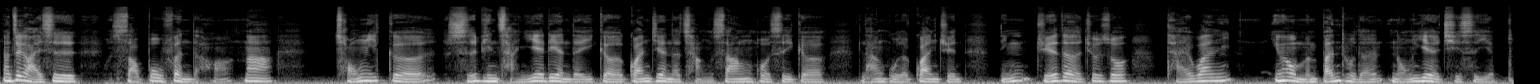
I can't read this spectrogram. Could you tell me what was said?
那这个还是少部分的哈。那从一个食品产业链的一个关键的厂商，或是一个蓝湖的冠军，您觉得就是说，台湾因为我们本土的农业其实也不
